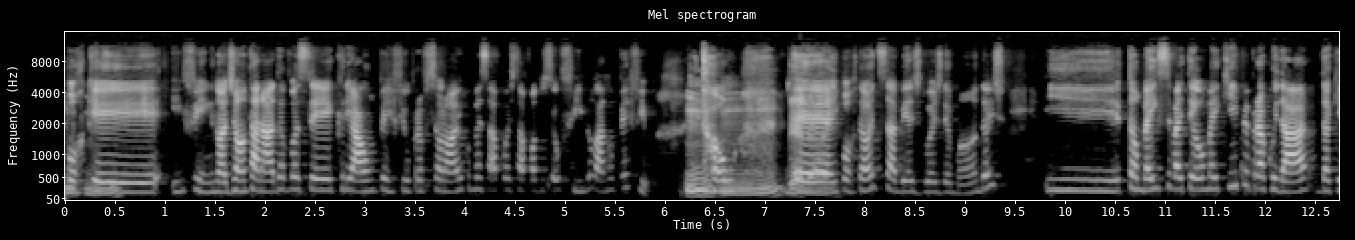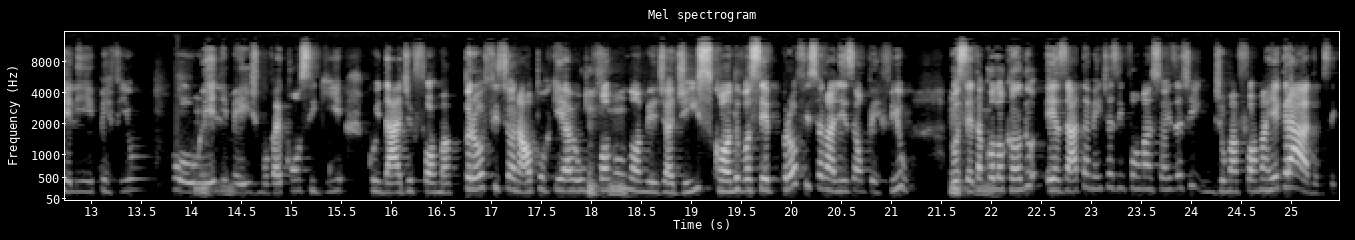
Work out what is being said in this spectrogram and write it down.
porque, uhum. enfim, não adianta nada você criar um perfil profissional e começar a postar foto do seu filho lá no perfil. Então, uhum. é importante saber as duas demandas e também se vai ter uma equipe para cuidar daquele perfil ou uhum. ele mesmo vai conseguir cuidar de forma profissional, porque é como uhum. o nome já diz, quando você profissionaliza um perfil, você está uhum. colocando exatamente as informações assim, de uma forma regrada. Você tem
